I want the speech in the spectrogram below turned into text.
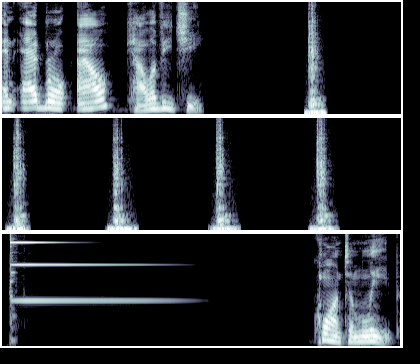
and Admiral Al Calavicci? Quantum Leap.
